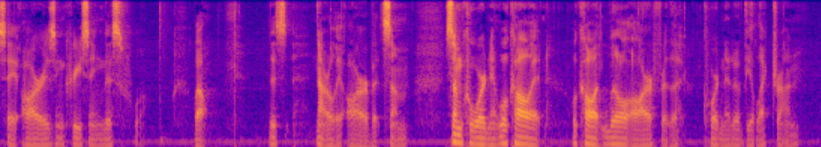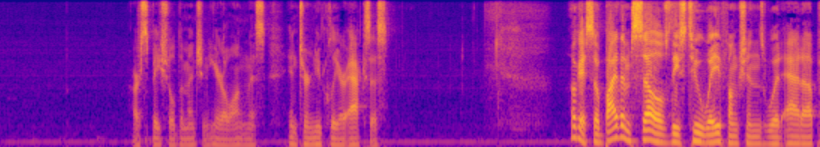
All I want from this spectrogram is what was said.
Say R is increasing this, well, this, not really R, but some, some coordinate. We'll call it We'll call it little r for the coordinate of the electron. Our spatial dimension here along this internuclear axis. Okay, so by themselves, these two wave functions would add up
